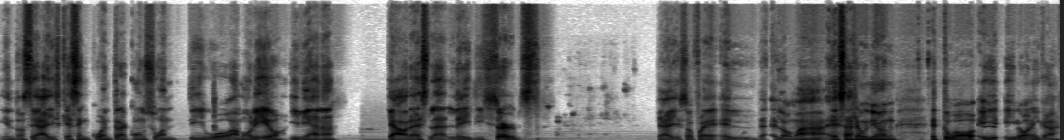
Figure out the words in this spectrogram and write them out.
entonces ahí es que se encuentra con su antiguo amorío, Iliana, que ahora es la Lady Serbs. Ahí eso fue el, lo más, esa reunión estuvo irónica.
